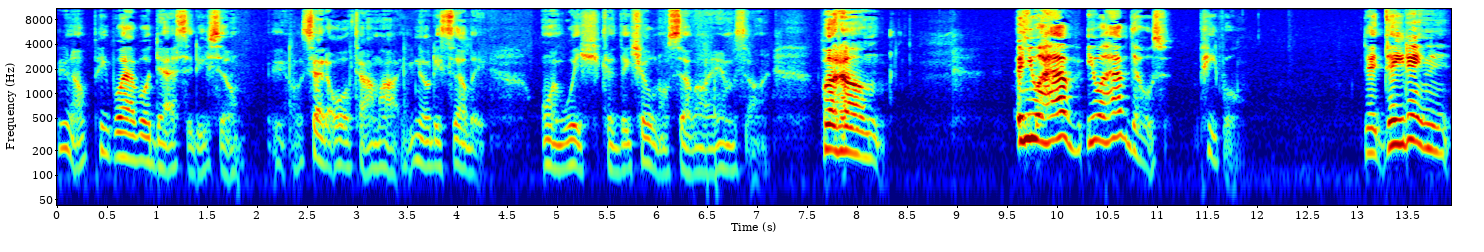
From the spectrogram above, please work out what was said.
you know, people have audacity, so, you know, it's at an all-time high. You know, they sell it on Wish because they sure don't sell on Amazon. But, um, and you have, you have those people. that they didn't,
